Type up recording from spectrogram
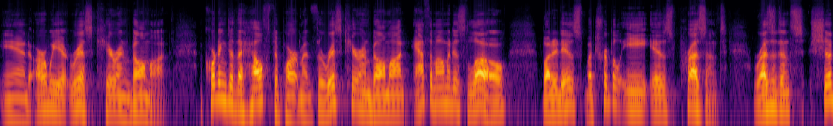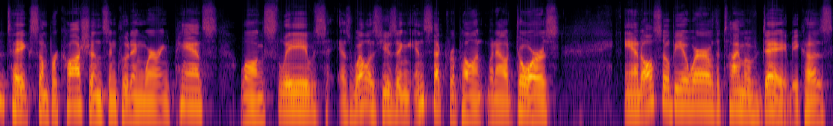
and are we at risk here in Belmont? According to the health department, the risk here in Belmont at the moment is low, but it is but Triple E is present. Residents should take some precautions, including wearing pants, long sleeves, as well as using insect repellent when outdoors. And also be aware of the time of day because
